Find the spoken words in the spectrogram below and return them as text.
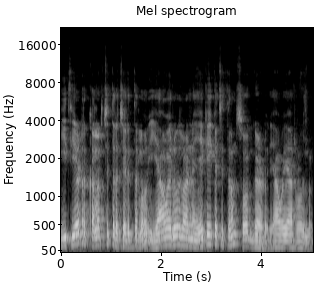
ఈ థియేటర్ కలర్ చిత్ర చరిత్రలో యాభై రోజులు ఆడిన ఏకైక చిత్రం సోగ్గాడు. యాభై ఆరు రోజులు.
